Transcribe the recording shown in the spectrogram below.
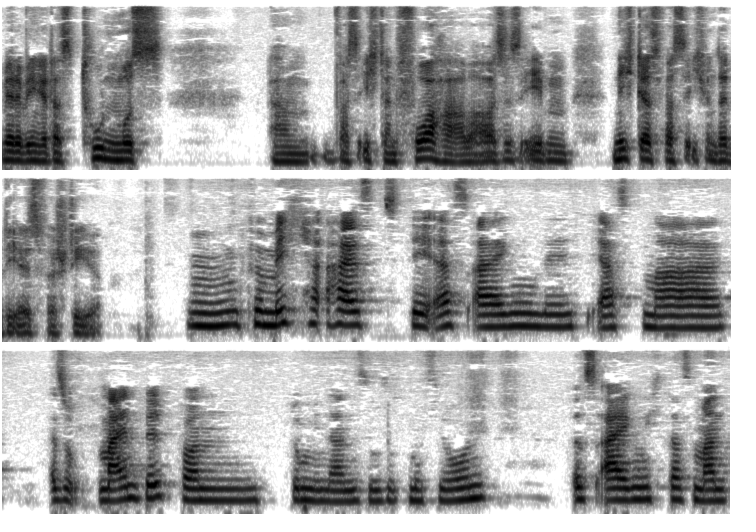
mehr oder weniger das tun muss, ähm, was ich dann vorhabe. Aber es ist eben nicht das, was ich unter DS verstehe. Mhm, für mich heißt DS eigentlich erstmal, also mein Bild von Dominanz und Submission ist eigentlich, dass man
